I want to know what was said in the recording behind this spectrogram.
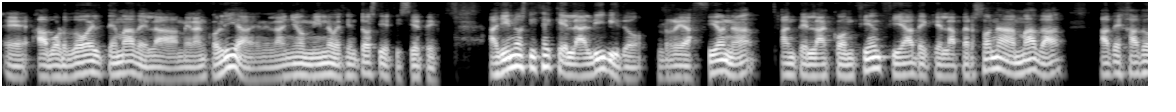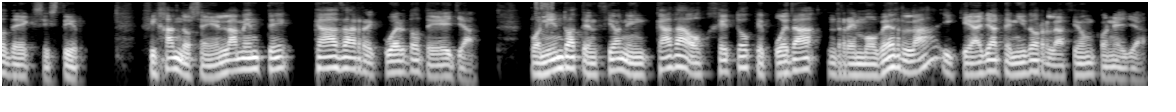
eh, abordó el tema de la melancolía en el año 1917. Allí nos dice que la libido reacciona ante la conciencia de que la persona amada ha dejado de existir, fijándose en la mente cada recuerdo de ella, poniendo atención en cada objeto que pueda removerla y que haya tenido relación con ella.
